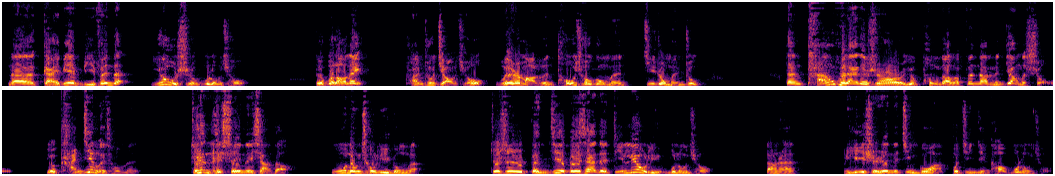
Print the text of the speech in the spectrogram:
那改变比分的又是乌龙球，德布劳内传出角球，维尔马伦头球攻门击中门柱，但弹回来的时候又碰到了芬兰门将的手，又弹进了球门。这能谁能想到乌龙球立功了？这是本届杯赛的第六粒乌龙球。当然，比利时人的进攻啊不仅仅靠乌龙球。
